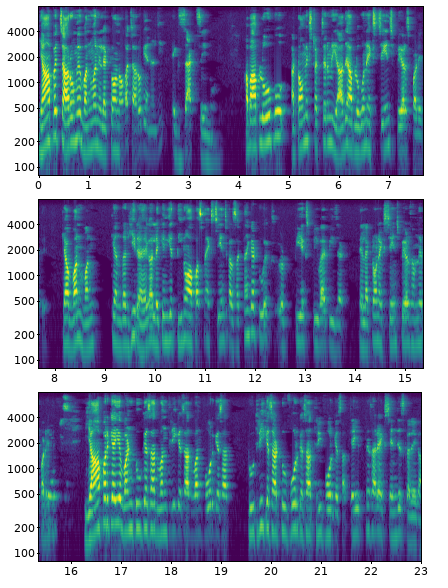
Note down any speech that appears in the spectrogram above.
यहाँ पर चारों में वन वन इलेक्ट्रॉन होगा, चारों की एनर्जी एग्जैक्ट सेम होगी। अब आप लोगों को अटोमिक स्ट्रक्चर में याद है, आप लोगों ने एक्सचेंज पेयर्स पढ़े थे। क्या वन वन के अंदर ही रहेगा लेकिन ये तीनों आपस में एक्सचेंज कर सकते हैं क्या two X P X P Y P Z electron exchange pairs हमने पढ़े थे। यहाँ पर क्या ये वन टू के साथ वन थ्री के साथ वन फोर के साथ टू थ्री के साथ टू फोर के साथ थ्री फोर के साथ क्या ये इतने सारे एक्सचेंजेस करेगा?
